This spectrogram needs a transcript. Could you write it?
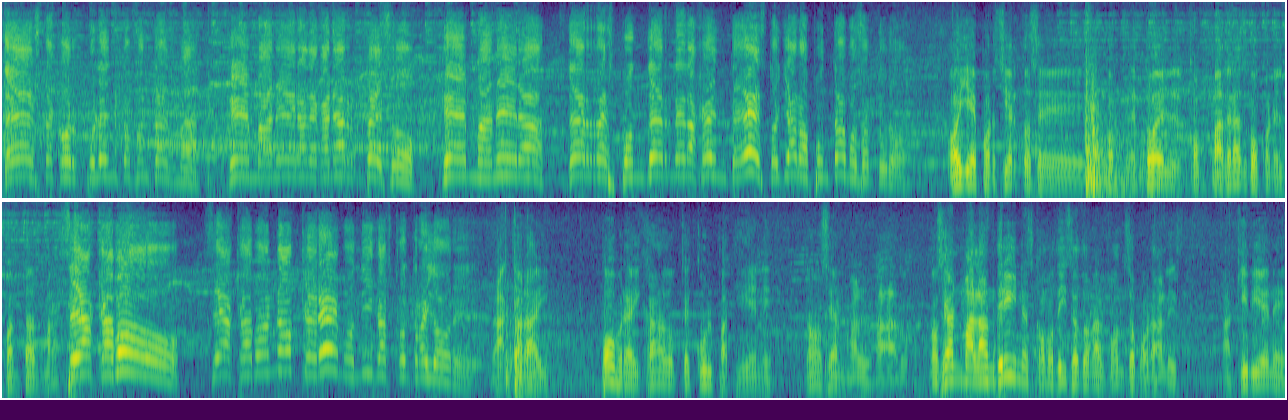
de este corpulento fantasma. Qué manera de ganar peso. Qué manera de responderle a la gente. Esto ya lo apuntamos, Arturo. Oye, por cierto, se completó el compadrazgo con el fantasma. ¡Se acabó! Se acabó, no queremos ligas con traidores. Ah, caray. Pobre ahijado, ¿qué culpa tiene? No sean malvados, no sean malandrines, como dice don Alfonso Morales. Aquí viene,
